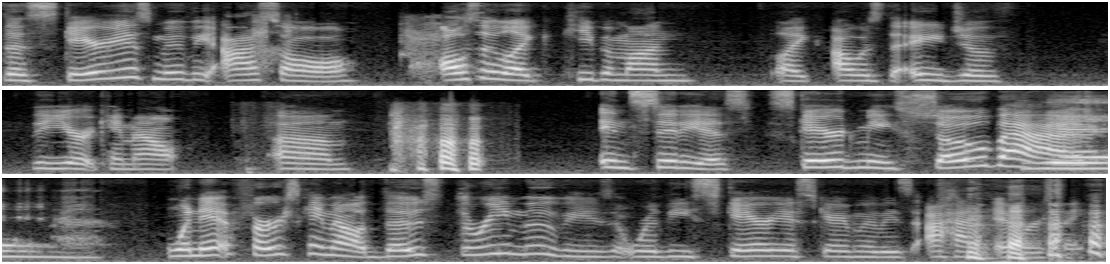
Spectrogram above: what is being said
The scariest movie I saw. Also, like keep in mind, like I was the age of the year it came out. Um, Insidious scared me so bad Yeah. When it first came out. Those three movies were the scariest scary movies I had ever seen.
